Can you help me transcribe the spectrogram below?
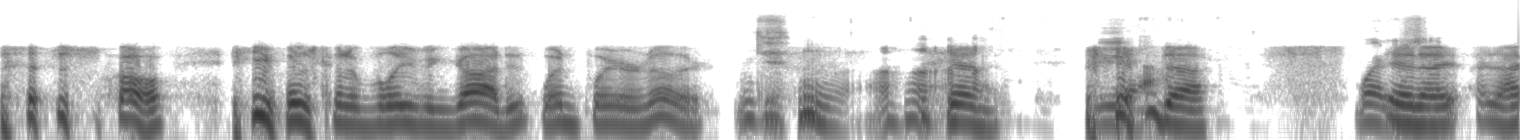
so he was going to believe in God at one point or another. and yeah. and, uh, and. I and I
